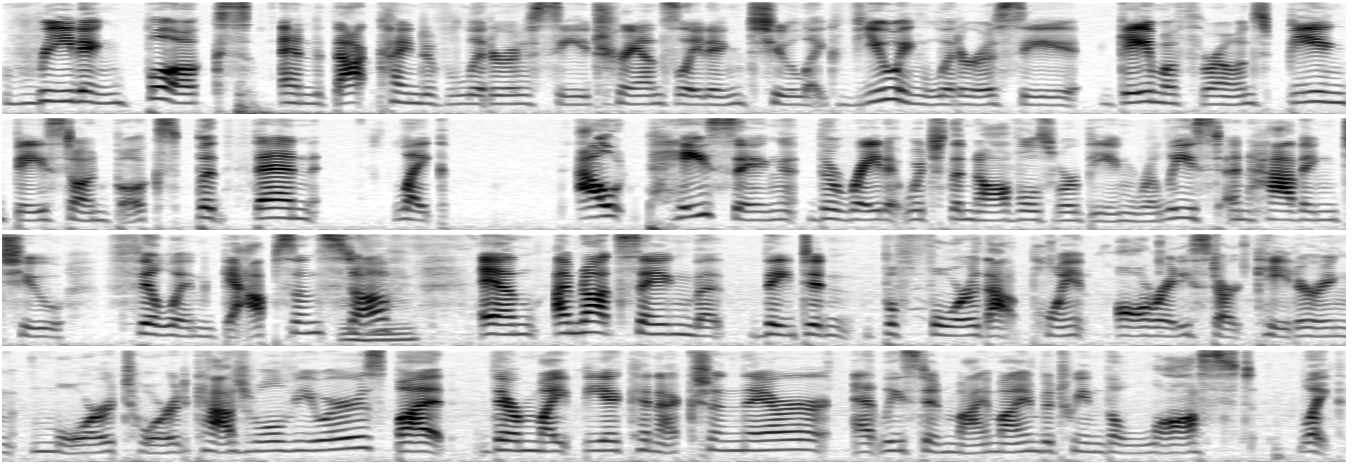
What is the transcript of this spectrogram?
reading books and that kind of literacy translating to like viewing literacy, Game of Thrones being based on books, but then like outpacing the rate at which the novels were being released and having to fill in gaps and stuff. Mm-hmm. And I'm not saying that they didn't before that point already start catering more toward casual viewers, but there might be a connection there, at least in my mind, between the lost like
